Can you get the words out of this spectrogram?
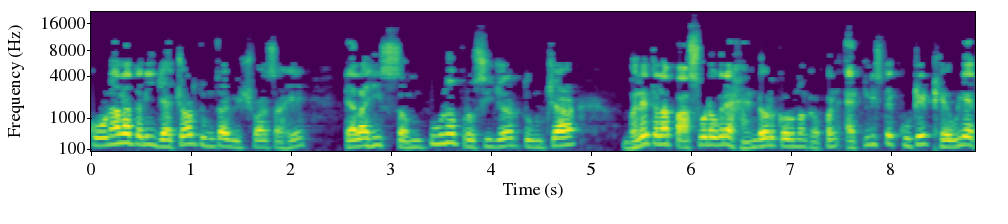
कोणाला तरी ज्याच्यावर तुमचा विश्वास आहे त्याला ही संपूर्ण प्रोसिजर तुमच्या भले त्याला पासवर्ड वगैरे हँडओव्हर करू नका पण ॲटलिस्ट ते कुठे ठेवलेत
